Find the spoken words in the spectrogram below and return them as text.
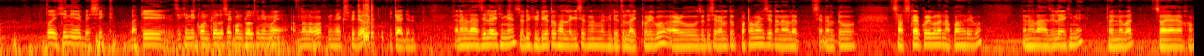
তো এইখিনিয়ে বেছিক বাকী যিখিনি কণ্ট্ৰল আছে কণ্ট্ৰলখিনি মই আপোনালোকক নেক্সট ভিডিঅ'ত শিকাই দিম। তেনেহ'লে আজিলৈ এইখিনিয়ে। যদি ভিডিঅ'টো ভাল লাগিছে তেনেহ'লে ভিডিঅ'টো লাইক কৰিব। আৰু যদি চেনেলটোত প্ৰথম আহিছে তেনেহ'লে চেনেলটো ছাবস্ক্ৰাইব কৰিবলৈ নাপাহৰিব। তেনেহ'লে আজিলৈ এইখিনিয়ে। ধন্যবাদ। জয় আই অসম।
